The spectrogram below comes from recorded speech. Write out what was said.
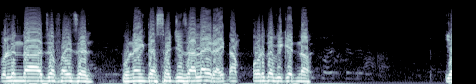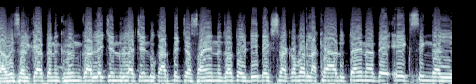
गोलंदाज फैजल पुन्हा एकदा सज्ज झालाय राईट ओर द द विकेटनं यावेळेस हलक्या हाताने खेळून काढले. चेंडूला चेंडू कार्पेटच्या साहाय्याने जातोय. डीप एक्स्ट्रा कव्हरला खेळाडू तय ना ते एक सिंगल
